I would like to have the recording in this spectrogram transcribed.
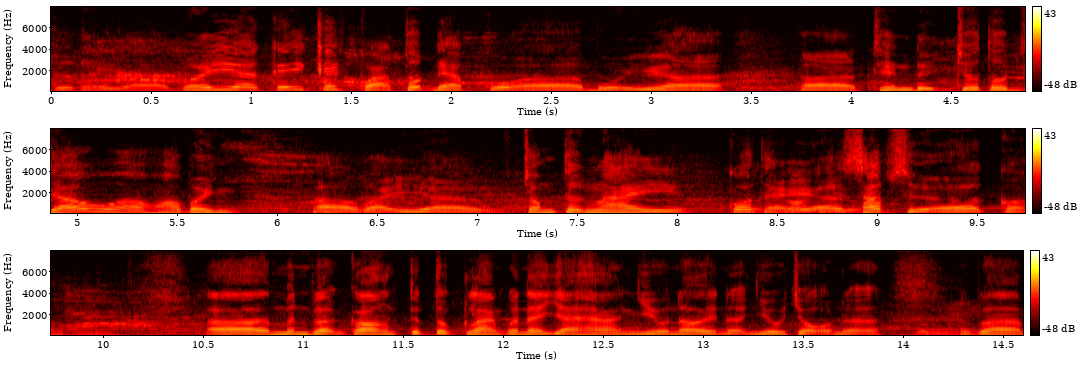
thưa thầy à, với à, cái kết quả tốt đẹp của à, buổi thiền định cho tôn giáo uh, hòa bình. Uh, vậy trong tương lai có Vẫn thể sắp sửa còn à, mình vẫn còn tiếp tục làm cái này dài hạn nhiều nơi nữa nhiều chỗ nữa. Yeah. và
